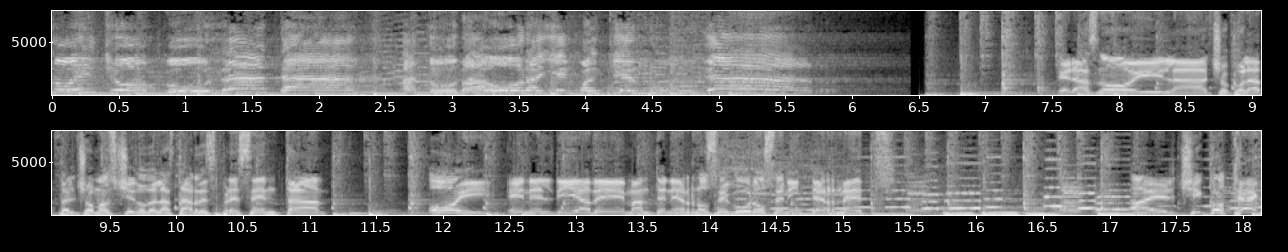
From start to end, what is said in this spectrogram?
no y Chocolata. A toda hora y en cualquier lugar. Erasno y la Chocolata, el show más chido de las tardes, presenta hoy, en el día de mantenernos seguros en Internet, a El Chico Tech.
